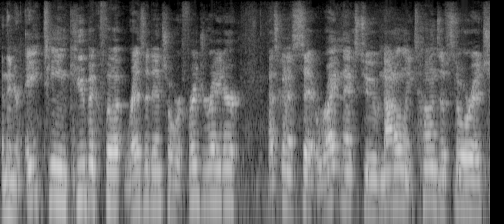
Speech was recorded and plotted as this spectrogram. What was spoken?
And then your 18 cubic foot residential refrigerator. That's gonna sit right next to not only tons of storage,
